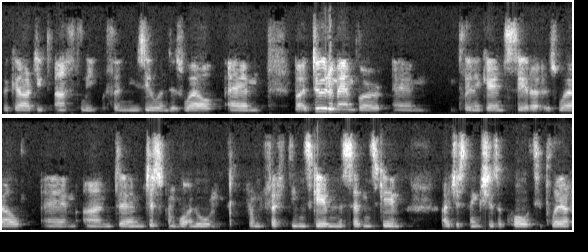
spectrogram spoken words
regarded athlete within New Zealand as well. Um, but I do remember um, playing against Sarah as well, um, and um, just from what I know from the 15s game and the sevens game, I just think she's a quality player.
